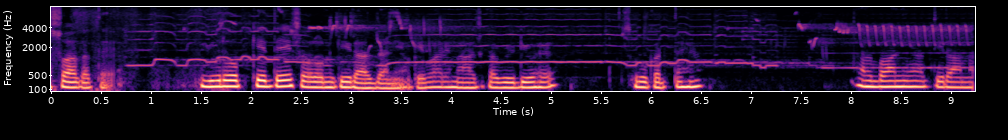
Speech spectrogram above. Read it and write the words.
स्वागत है। यूरोप के देश और उनकी राजधानियों के बारे में आज का वीडियो है। शुरू करते हैं। Albania, Tirana.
